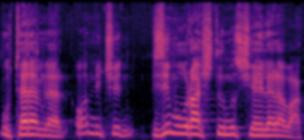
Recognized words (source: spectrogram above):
muhteremler onun için bizim uğraştığımız şeylere bak.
